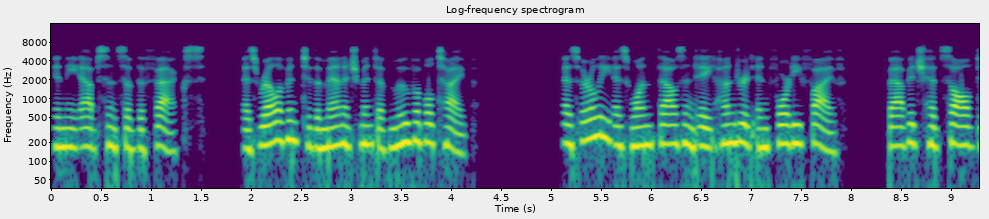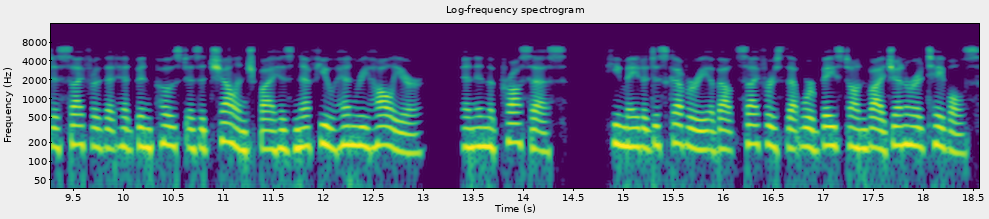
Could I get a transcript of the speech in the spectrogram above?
in the absence of the facts, as relevant to the management of movable type. As early as 1845, Babbage had solved a cipher that had been posed as a challenge by his nephew Henry Hollier, and in the process, he made a discovery about ciphers that were based on Vigenère tables.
